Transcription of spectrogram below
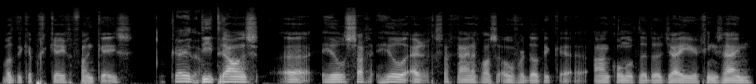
Wat ik heb gekregen van Kees. Oké dan. Die trouwens eh, heel, zag, heel erg zagrijnig was over dat ik eh, aankondigde dat jij hier ging zijn.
